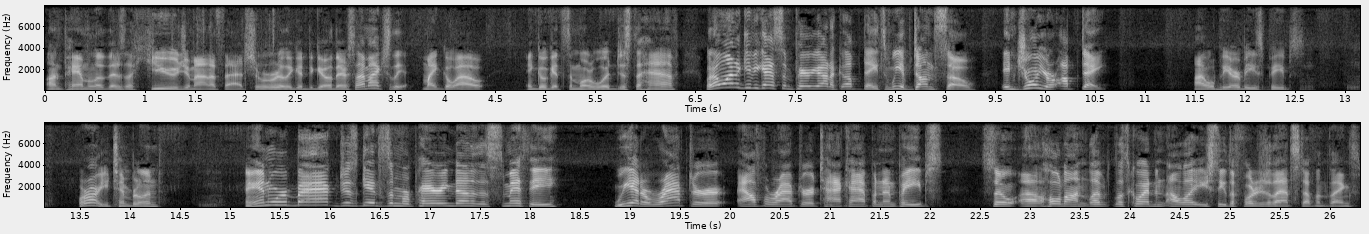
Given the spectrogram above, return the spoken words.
on Pamela, there's a huge amount of thatch, so we're really good to go there. So I'm actually might go out and go get some more wood just to have. But I want to give you guys some periodic updates, and we have done so. Enjoy your update. I will BRBs, peeps. Where are you, Timberland? And we're back, just getting some repairing done at the smithy. We had a raptor, alpha raptor attack happening, peeps. So uh, hold on, Let, let's go ahead and I'll let you see the footage of that stuff and things.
